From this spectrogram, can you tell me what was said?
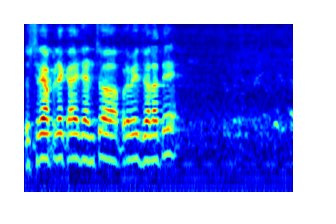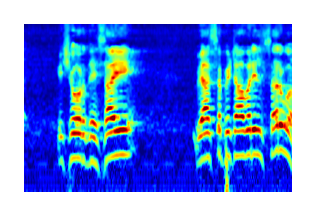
दुसरे आपले काय ज्यांचा प्रवेश झाला ते? किशोर देसाई. व्यासपीठावरील सर्व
